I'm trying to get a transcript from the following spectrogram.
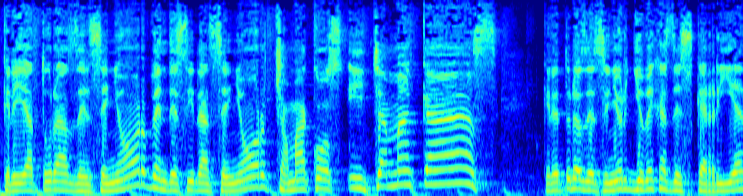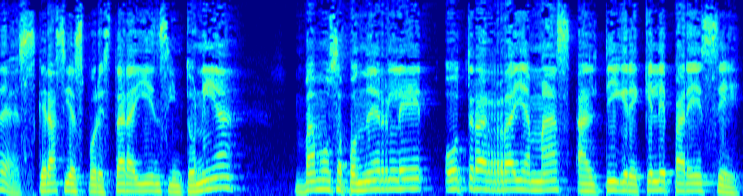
Criaturas del Señor, bendecida al Señor, chamacos y chamacas. Criaturas del Señor y ovejas descarriadas, gracias por estar ahí en sintonía. Vamos a ponerle otra raya más al tigre, ¿qué le parece?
